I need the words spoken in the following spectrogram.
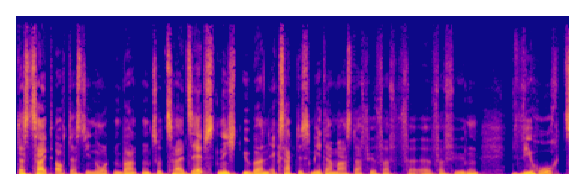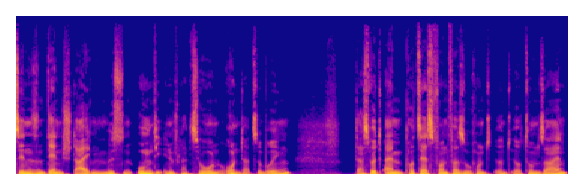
Das zeigt auch, dass die Notenbanken zurzeit selbst nicht über ein exaktes Metermaß dafür ver ver äh, verfügen, wie hoch Zinsen denn steigen müssen, um die Inflation runterzubringen. Das wird ein Prozess von Versuch und, und Irrtum sein.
